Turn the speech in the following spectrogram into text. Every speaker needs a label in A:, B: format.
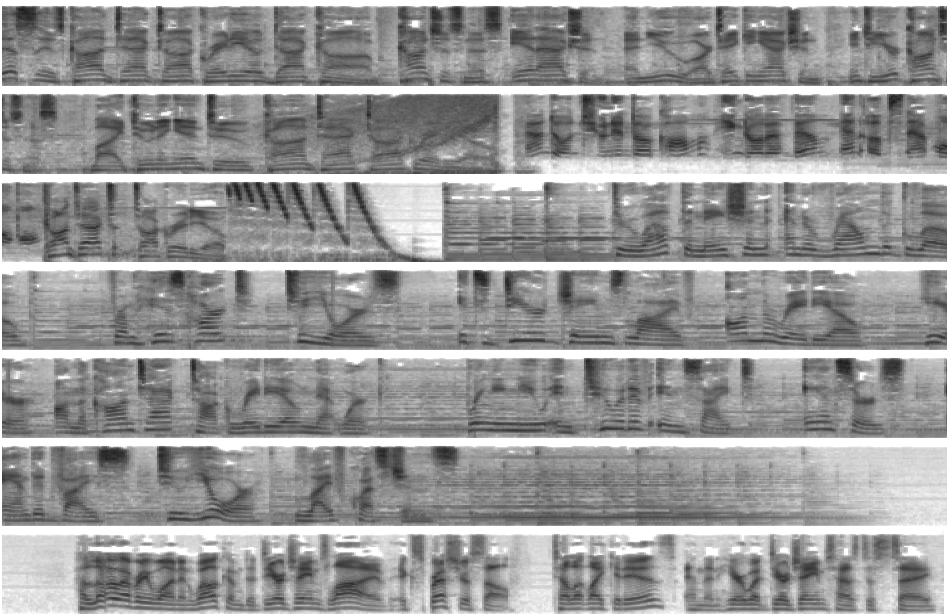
A: This is ContactTalkRadio.com. Consciousness in action. And you are taking action into your consciousness by tuning into Contact Talk Radio.
B: And on TuneIn.com, Hing.fm, and UpSnap Mobile.
C: Contact Talk Radio.
D: Throughout the nation and around the globe, from his heart to yours, it's Dear James Live on the radio here on the Contact Talk Radio Network, bringing you intuitive insight, answers, and advice to your life questions.
E: Hello, everyone, and welcome to Dear James Live. Express yourself, tell it like it is, and then hear what Dear James has to say.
